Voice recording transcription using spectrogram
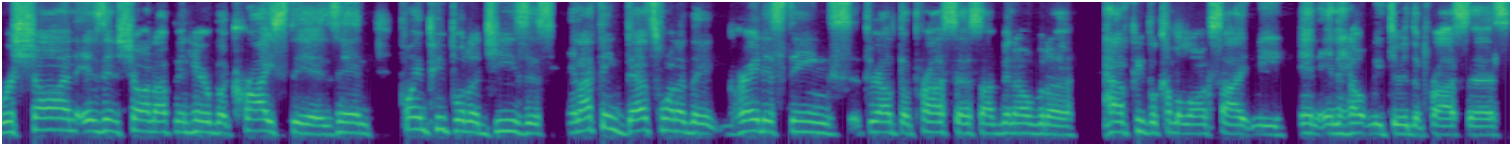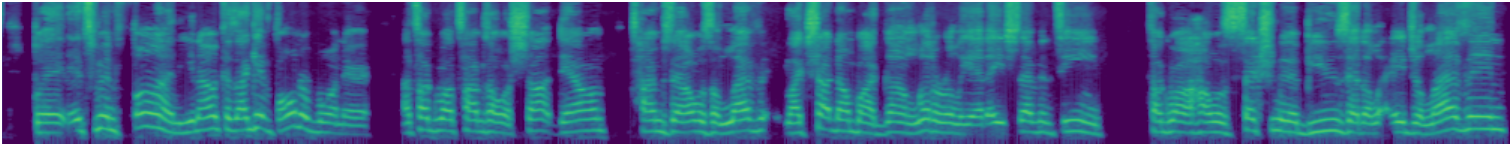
Rashawn isn't showing up in here, but Christ is, and point people to Jesus. And I think that's one of the greatest things throughout the process. I've been able to have people come alongside me and, and help me through the process. But it's been fun, you know, because I get vulnerable in there. I talk about times I was shot down, times that I was 11, like shot down by a gun literally at age 17 talk about how I was sexually abused at age 11.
